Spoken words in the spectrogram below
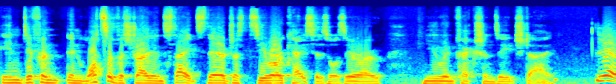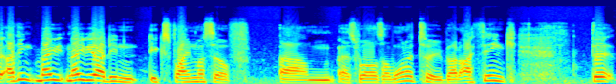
in different in lots of Australian states, there are just zero cases or zero new infections each day. Yeah, I think maybe maybe I didn't explain myself um, as well as I wanted to, but I think that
